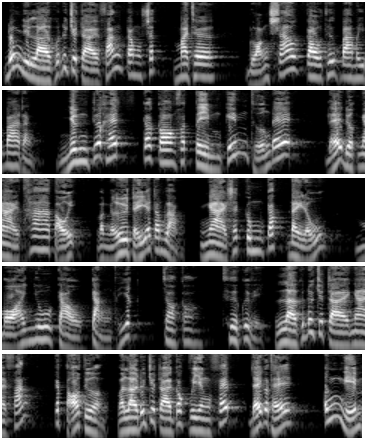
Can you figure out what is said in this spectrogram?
đúng như lời của Đức Chúa Trời phán trong sách Matthew, đoạn 6 câu thứ 33 rằng, nhưng trước hết, các con phải tìm kiếm thượng đế để được ngài tha tội và ngự trị ở trong lòng, ngài sẽ cung cấp đầy đủ mọi nhu cầu cần thiết cho con. Thưa quý vị, lời của đức chúa trời ngài phán cách tỏ tường và lời đức chúa trời có quyền phép để có thể ứng nghiệm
